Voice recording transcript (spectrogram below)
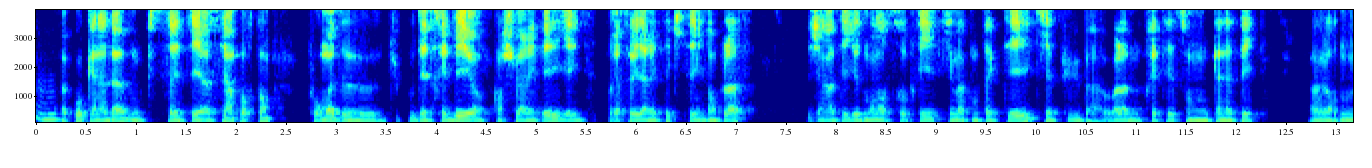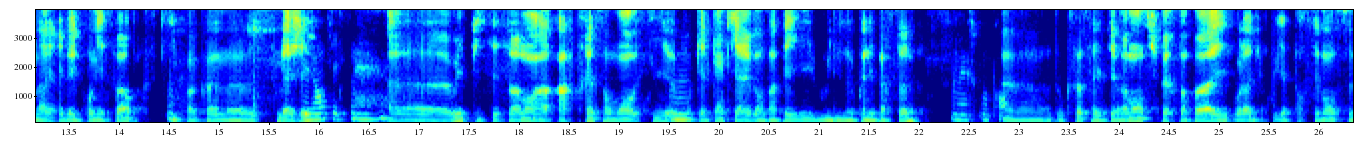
mhm. au Canada, donc ça a été assez important pour moi de du coup d'être aidé euh, quand je suis arrivé. Il y a une vraie solidarité qui s'est mise en place. J'ai un veilleux de mon entreprise qui m'a contacté, qui a pu bah, voilà me prêter son canapé euh, lors de mon arrivée le premier soir, donc ce qui m'a quand même euh, soulagé. C'est gentil. Euh, oui, puis c'est vraiment un, stress en moi aussi pour mm. quelqu'un qui arrive dans un pays où il ne connaît personne. Ouais, je comprends. donc ça, ça a été vraiment super sympa et voilà, du coup, il y a forcément ce.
